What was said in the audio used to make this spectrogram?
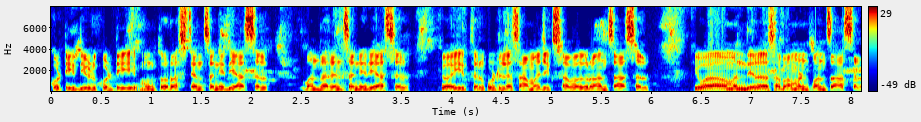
कोटी दीड कोटी मग तो रस्त्यांचा निधी असेल बंधाऱ्यांचा निधी असेल किंवा इतर कुठल्या सामाजिक सभागृहांचा असेल किंवा मंदिर सभामंडपांचा असेल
